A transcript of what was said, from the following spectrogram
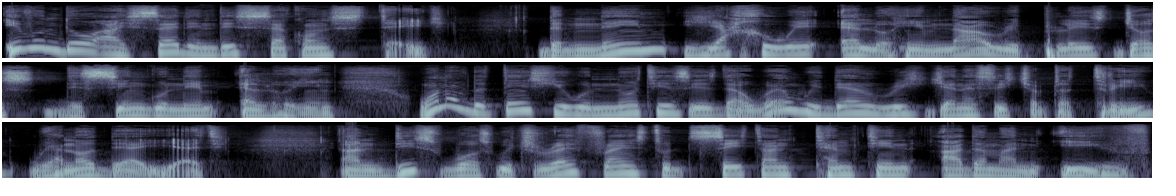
even though I said in this second stage the name Yahweh Elohim now replaced just the single name Elohim. One of the things you will notice is that when we then reach Genesis chapter 3, we are not there yet. And this was with reference to Satan tempting Adam and Eve.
